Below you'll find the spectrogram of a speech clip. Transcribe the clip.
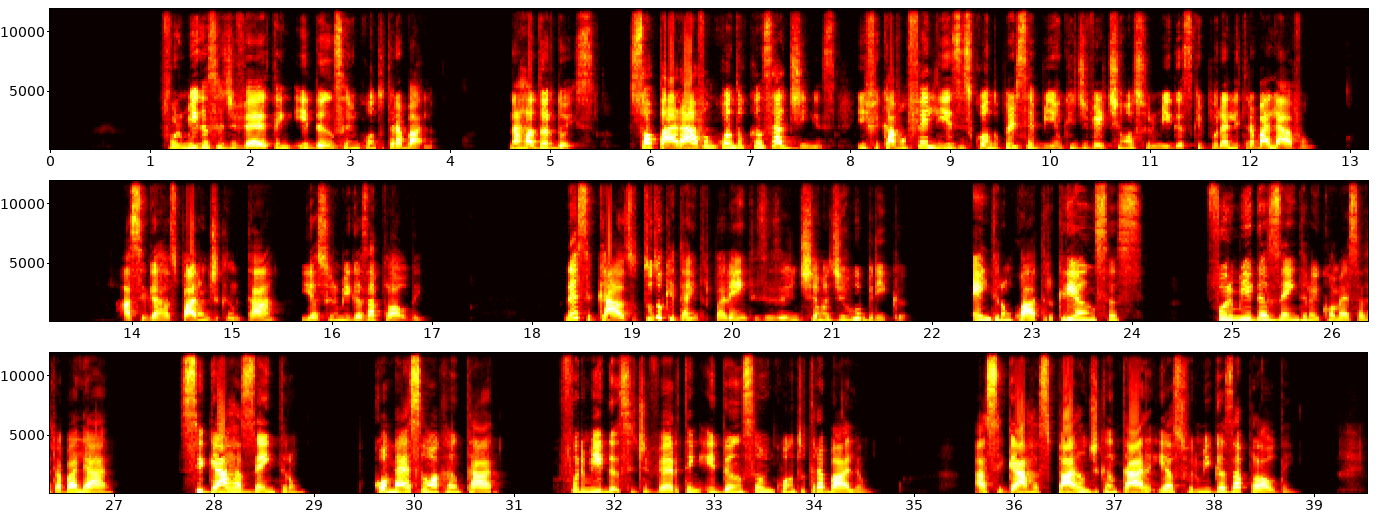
Formigas se divertem e dançam enquanto trabalham. Narrador 2. Só paravam quando cansadinhas e ficavam felizes quando percebiam que divertiam as formigas que por ali trabalhavam. As cigarras param de cantar e as formigas aplaudem. Nesse caso, tudo que está entre parênteses a gente chama de rubrica. Entram quatro crianças, formigas entram e começam a trabalhar, cigarras entram, começam a cantar, formigas se divertem e dançam enquanto trabalham. As cigarras param de cantar e as formigas aplaudem.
